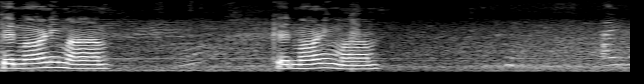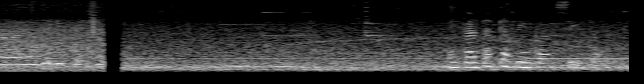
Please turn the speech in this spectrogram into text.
Good morning, Mom. Good morning, Mom. Ay, no, no take a picture. Me encanta este rinconcito.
